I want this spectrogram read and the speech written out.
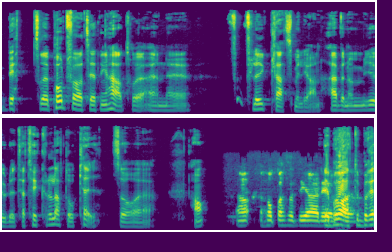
bättre poddförutsättningar här tror jag än flygplatsmiljön. Även om ljudet, jag tycker det låter okej. Så ja, Ja, jag hoppas att det gör det. Det är bra, att du.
